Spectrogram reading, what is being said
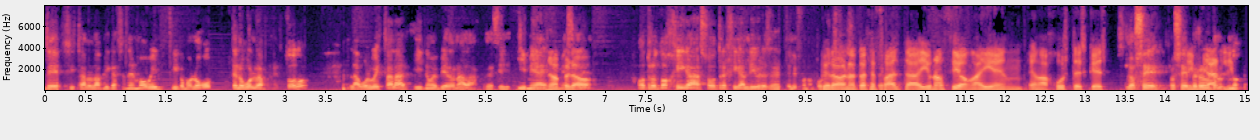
desinstalo la aplicación del móvil y como luego te lo vuelve a poner todo, la vuelvo a instalar y no me pierdo nada. Es decir, y me, No, y me pero- salen otros 2 gigas o 3 gigas libres en el teléfono. Pero no te hace falta. Hay una opción ahí en, en ajustes que es Lo sé, lo sé, pero, limpiar, no lim- lim-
